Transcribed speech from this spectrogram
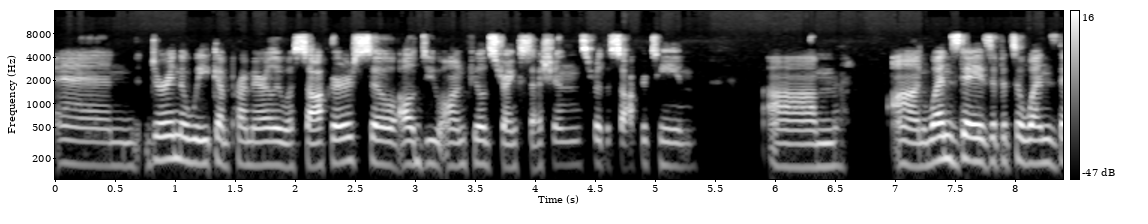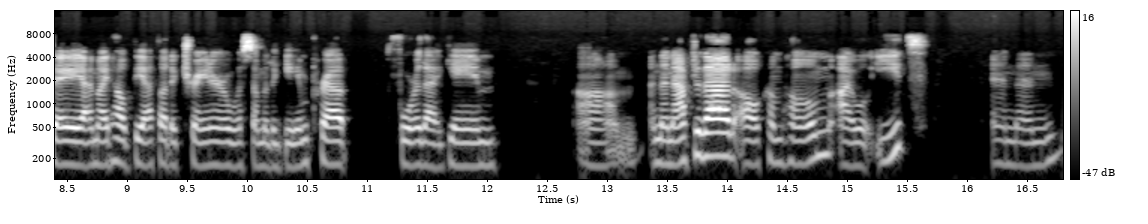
And during the week, I'm primarily with soccer. So I'll do on field strength sessions for the soccer team. Um, on Wednesdays, if it's a Wednesday, I might help the athletic trainer with some of the game prep for that game. Um, and then after that, I'll come home, I will eat, and then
